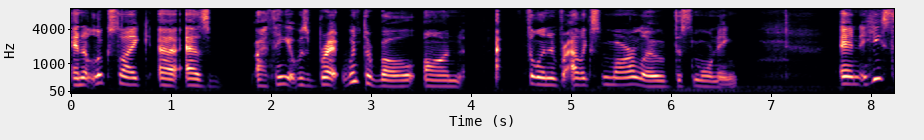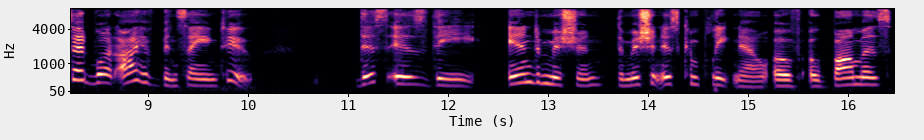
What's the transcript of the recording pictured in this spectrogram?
And it looks like, uh, as I think it was Brett Winterble on uh, filling in for Alex Marlow this morning. And he said what I have been saying too. This is the end mission. The mission is complete now of Obama's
